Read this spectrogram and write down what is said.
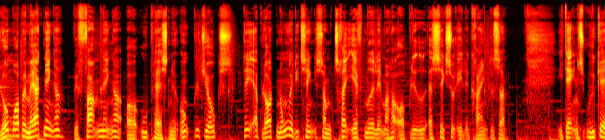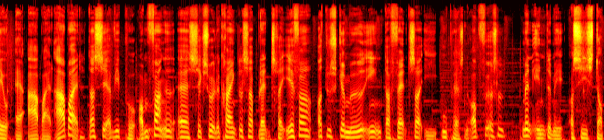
Lumre bemærkninger, befamlinger og upassende onkeljokes, det er blot nogle af de ting, som 3F-medlemmer har oplevet af seksuelle krænkelser. I dagens udgave af Arbejde Arbejde, der ser vi på omfanget af seksuelle krænkelser blandt 3F'ere, og du skal møde en, der fandt sig i upassende opførsel, men endte med at sige stop.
